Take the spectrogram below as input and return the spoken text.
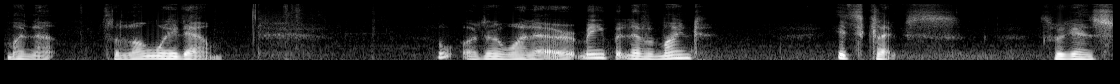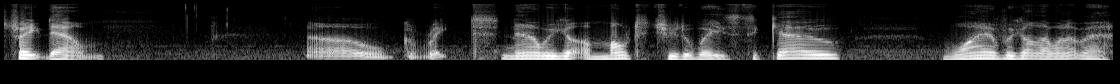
mind that. It's a long way down. Oh, I don't know why that hurt me, but never mind. It's close. So we're going straight down. Oh, great. Now we got a multitude of ways to go. Why have we got that one up there?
